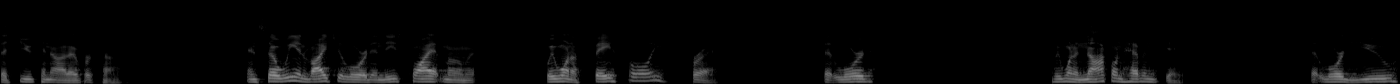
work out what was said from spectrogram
that you cannot overcome. And so we invite you, Lord, in these quiet moments, we want to faithfully pray that, Lord, we want to knock on heaven's gates that, Lord, you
